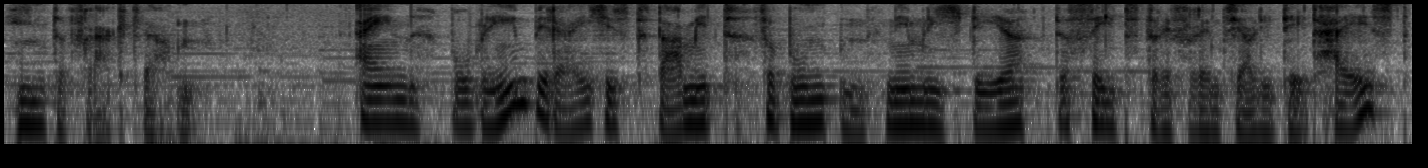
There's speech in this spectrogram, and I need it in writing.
hinterfragt werden. Ein Problembereich ist damit verbunden, nämlich der der Selbstreferenzialität. Heißt,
